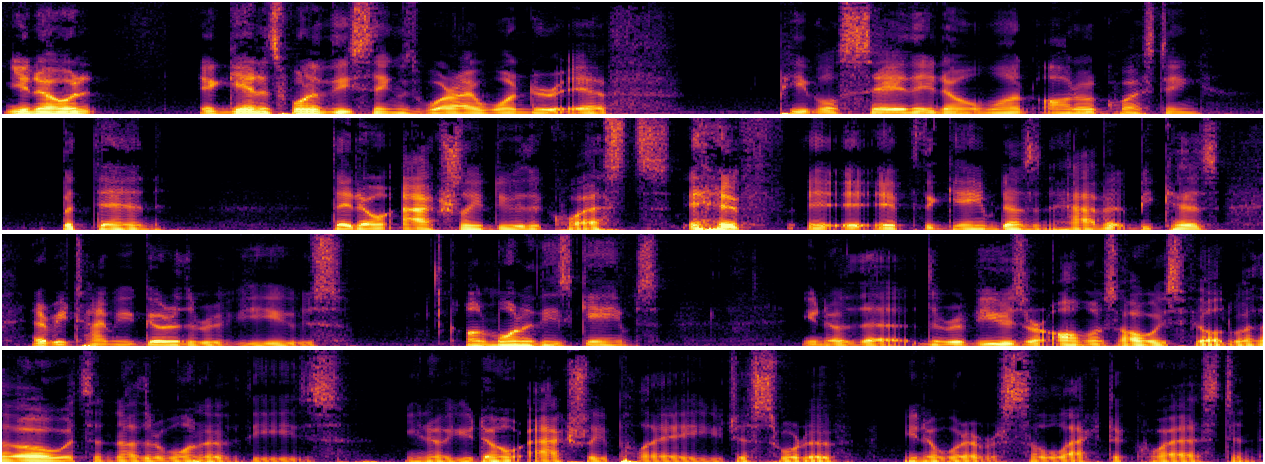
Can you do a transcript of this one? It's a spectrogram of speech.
you know, and again, it's one of these things where I wonder if people say they don't want auto questing, but then they don't actually do the quests if if the game doesn't have it because every time you go to the reviews on one of these games you know the the reviews are almost always filled with oh it's another one of these you know you don't actually play you just sort of you know whatever select a quest and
